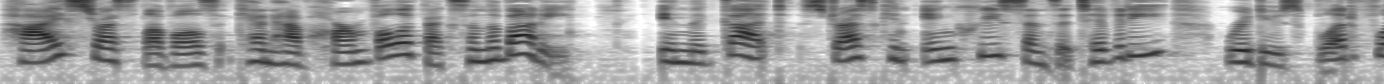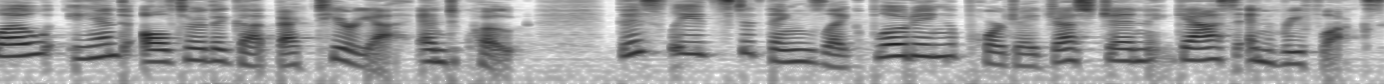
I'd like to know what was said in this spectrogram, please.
high stress levels can have harmful effects on the body. In the gut, stress can increase sensitivity, reduce blood flow, and alter the gut bacteria. End quote. This leads to things like bloating, poor digestion, gas, and reflux.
